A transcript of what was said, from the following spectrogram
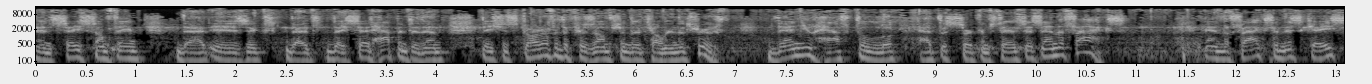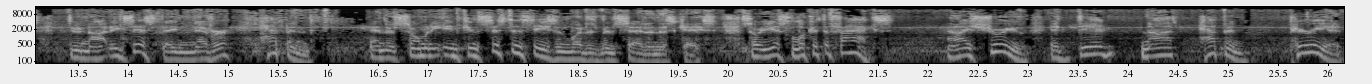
and say something that is that they said happened to them they should start off with the presumption they're telling the truth. Then you have to look at the circumstances and the facts. And the facts in this case do not exist. They never happened and there's so many inconsistencies in what has been said in this case. So, yes, look at the facts. And I assure you, it did not happen. Period.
